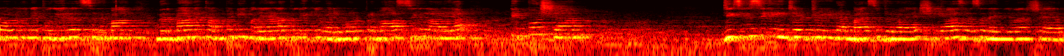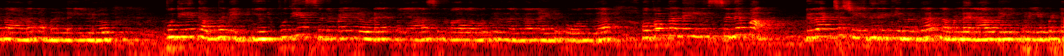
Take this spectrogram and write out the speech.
പോലെ തന്നെ പുതിയൊരു സിനിമ നിർമ്മാണ കമ്പനി മലയാളത്തിലേക്ക് വരുമ്പോൾ പ്രവാസികളായ Tipu Shan G C C India trade അംബാസിഡറായ ഷിയാസ് ഹസൻ എന്നിവർ ചേർന്നാണ് നമ്മളുടെ ഈ ഒരു പുതിയ കമ്പനി ഈ ഒരു പുതിയ സിനിമയിലൂടെ മലയാള സിനിമാ ലോകത്തിന് നൽകാനായിട്ട് പോകുന്നത്. ഒപ്പം തന്നെ ഈ സിനിമ ഡയറക്റ്റ് ചെയ്തിരിക്കുന്നത് നമ്മളെല്ലാവരുടെയും പ്രിയപ്പെട്ട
